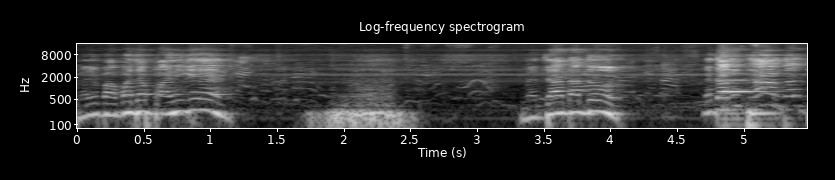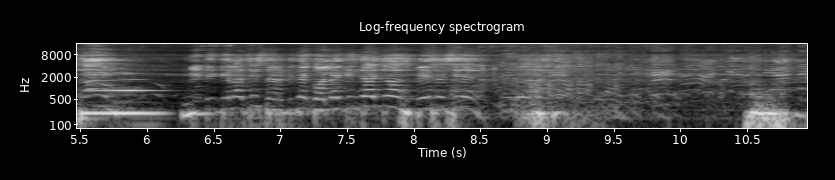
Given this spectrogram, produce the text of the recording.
नाही बाबाचा पाणी घे. न जा दादू. न दादू थांब दादू थांब. मेडिकलाची सर्दीच्या गोळ्या घेऊन जायच्या. बेस असे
